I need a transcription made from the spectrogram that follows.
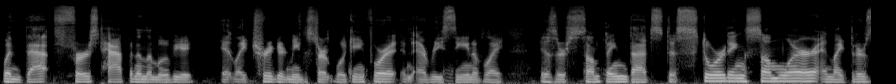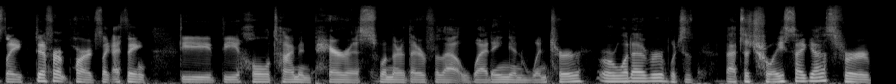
When that first happened in the movie, it like triggered me to start looking for it in every scene of like is there something that's distorting somewhere? And like there's like different parts. Like i think the the whole time in paris when they're there for that wedding in winter or whatever which is that's a choice i guess for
